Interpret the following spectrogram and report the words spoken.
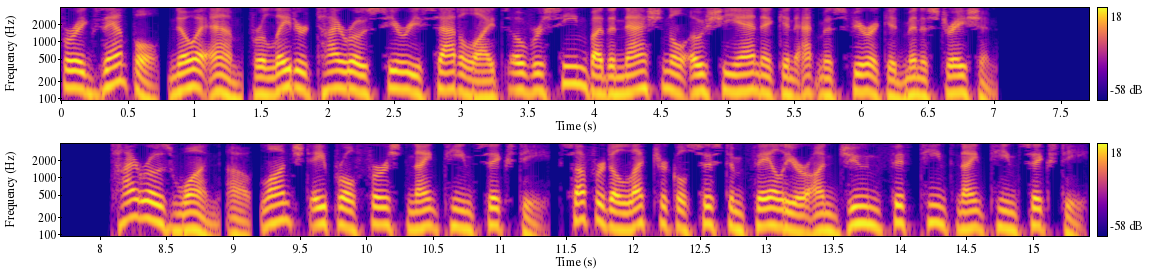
For example, NOAA-M for later TIROS series satellites overseen by the National Oceanic and Atmospheric Administration. TIROS 1 A, launched April 1, 1960, suffered electrical system failure on June 15, 1960.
